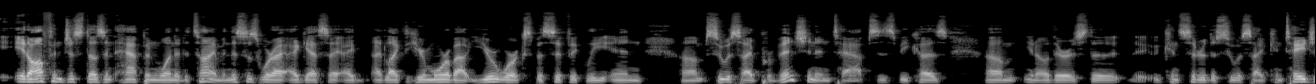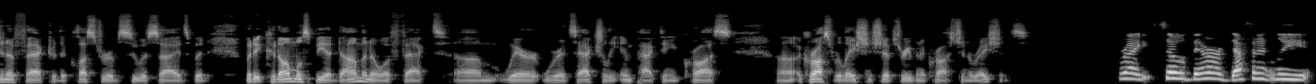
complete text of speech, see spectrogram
it often just doesn't happen one at a time. And this is where I, I guess I, would like to hear more about your work specifically in um, suicide prevention in TAPS, is because um, you know there's the consider the suicide contagion effect or the cluster of suicides, but but it could almost be a domino effect um, where where it's actually impacting across uh, across relationships or even across generations. Right. So there are definitely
